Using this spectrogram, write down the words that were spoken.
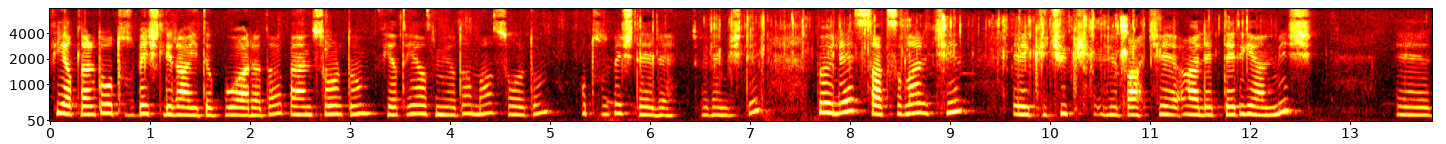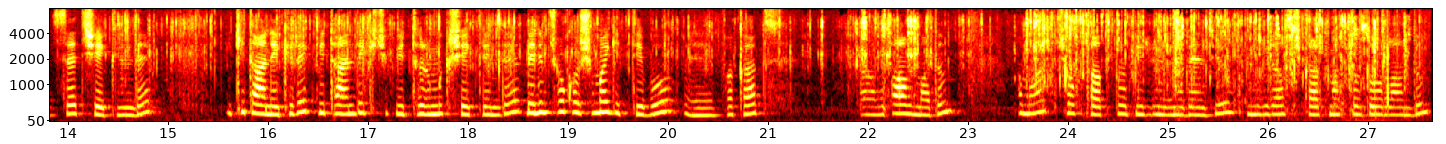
Fiyatları da 35 liraydı bu arada. Ben sordum. Fiyatı yazmıyordu ama sordum. 35 TL söylemişti. Böyle saksılar için e, küçük e, bahçe aletleri gelmiş. E, set şeklinde. İki tane kürek, bir tane de küçük bir tırmık şeklinde. Benim çok hoşuma gitti bu. Fakat al- almadım. Ama çok tatlı bir ürüne benziyor. Bunu biraz çıkartmakta zorlandım.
